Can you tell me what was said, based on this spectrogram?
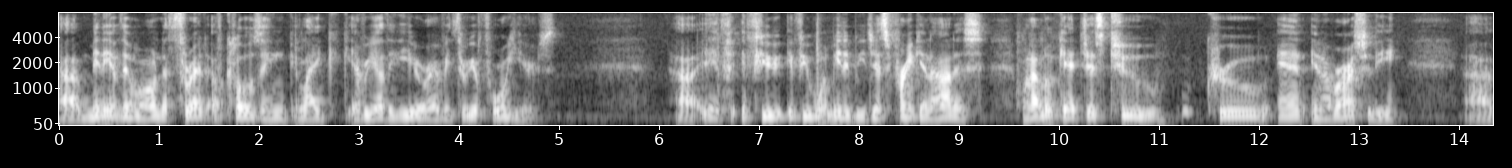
Uh, many of them are on the threat of closing like every other year or every three or four years. Uh, if, if, you, if you want me to be just frank and honest, when I look at just two Cru and InterVarsity. Uh,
